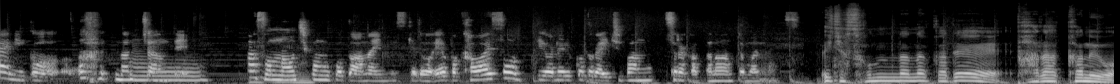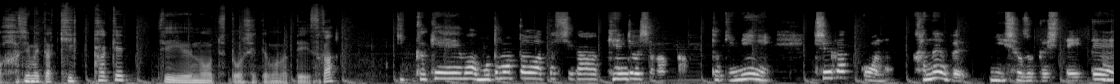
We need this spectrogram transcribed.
えにこうなっちゃうんで。まあそんな落ち込むことはないんですけどやっぱかわいそうって言われることが一番辛かったなって思います。えじゃあそんな中でパラカヌーを始めたきっかけっていうのをちょっと教えてもらっていいですか？きっかけはもともと私が健常者だった時に中学校のカヌー部に所属していて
